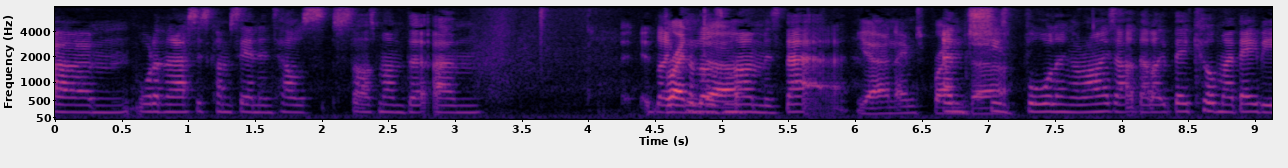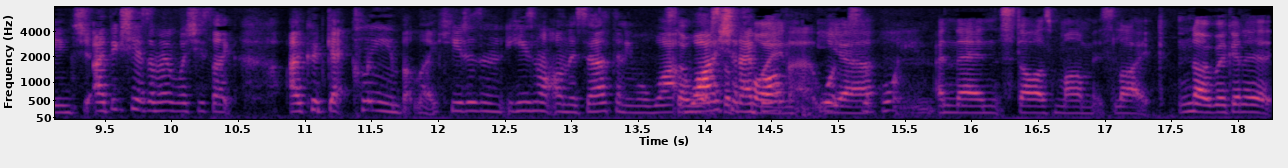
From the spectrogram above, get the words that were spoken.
um, one of the nurses comes in and tells Star's mum that um, like Brenda. Khalil's mum is there, Yeah, her name's Brenda. and she's bawling her eyes out. They're like, they killed my baby, and she, I think she has a moment where she's like, I could get clean, but like he doesn't, he's not on this earth anymore. Why? So why should I bother? What's Yeah. the point? And then Star's mum is like, "No, we're gonna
